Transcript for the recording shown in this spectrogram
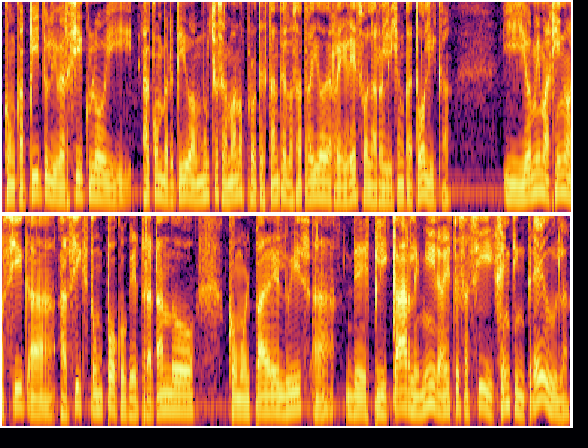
con capítulo y versículo y ha convertido a muchos hermanos protestantes, los ha traído de regreso a la religión católica. Y yo me imagino así a, a Sixto un poco, que tratando como el padre Luis a- de explicarle, mira, esto es así, gente incrédula,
